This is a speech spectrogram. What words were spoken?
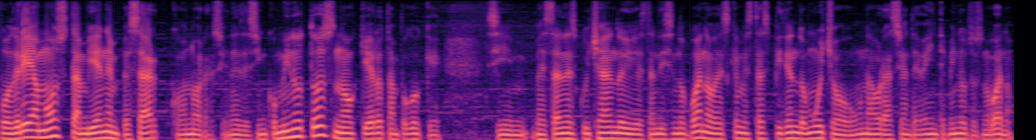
Podríamos también empezar con oraciones de 5 minutos. No quiero tampoco que si me están escuchando y están diciendo, bueno, es que me estás pidiendo mucho una oración de 20 minutos. Bueno,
